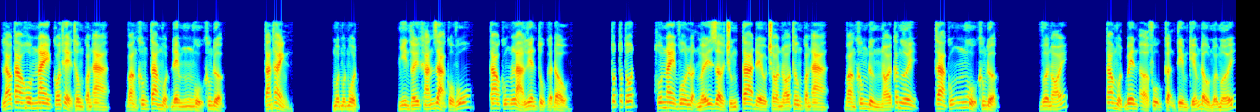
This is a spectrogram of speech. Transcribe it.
lão ta hôm nay có thể thông quan a, bằng không ta một đêm ngủ không được. Tán thành. Một một một. Nhìn thấy khán giả cổ vũ, tao cũng là liên tục gật đầu tốt tốt tốt, hôm nay vô luận mấy giờ chúng ta đều cho nó thông quan a, bằng không đừng nói các ngươi, ta cũng ngủ không được. Vừa nói, tao một bên ở phụ cận tìm kiếm đầu mối mới,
